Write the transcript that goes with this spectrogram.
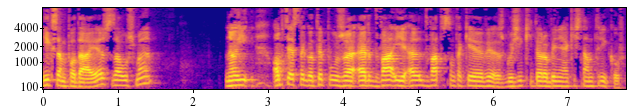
X-em podajesz, załóżmy. No i opcja jest tego typu, że R2 i L2 to są takie, wiesz, guziki do robienia jakichś tam trików.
